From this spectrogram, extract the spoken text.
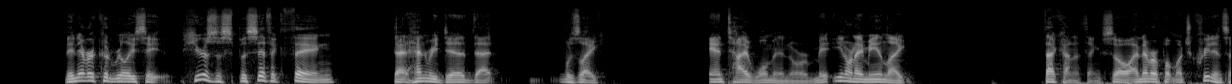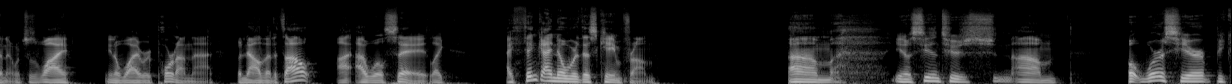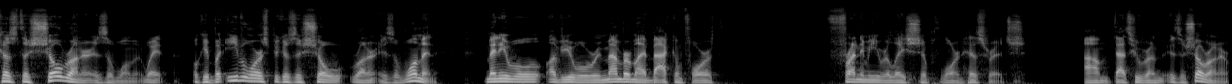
They never could really say, here's a specific thing that Henry did that was like anti-woman or you know what I mean, like that kind of thing. So I never put much credence in it, which is why you know why I report on that. But now that it's out, I, I will say like I think I know where this came from. Um, you know, season two, um, but worse here because the showrunner is a woman. Wait, okay, but even worse because the showrunner is a woman. Many will, of you will remember my back and forth frenemy relationship with Lauren Hissrich. Um, that's who run, is a showrunner.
